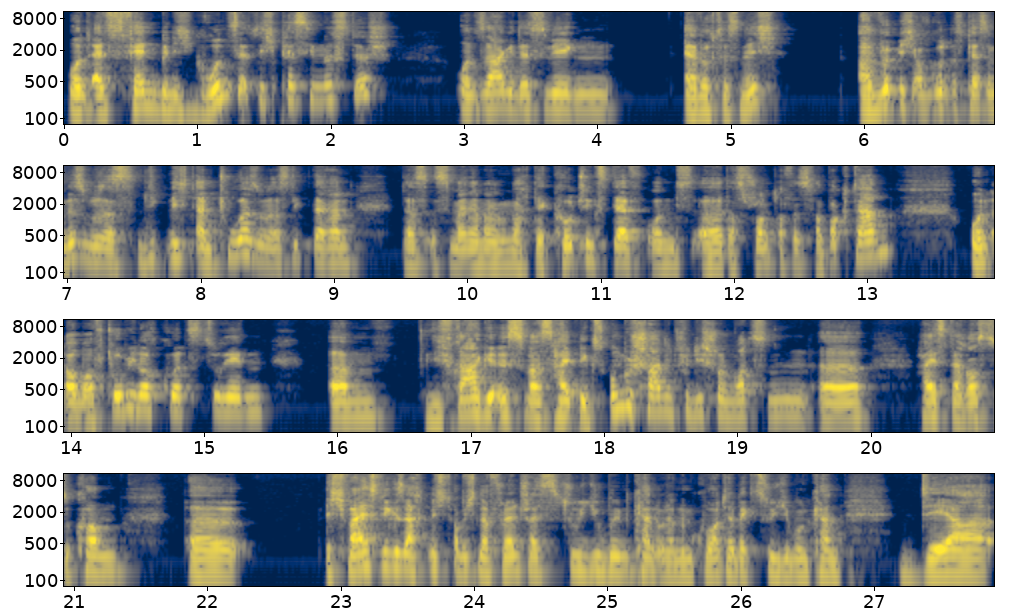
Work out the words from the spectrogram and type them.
Und als Fan bin ich grundsätzlich pessimistisch und sage deswegen, er wird es nicht. Aber wirklich aufgrund des Pessimismus, das liegt nicht an Tour, sondern das liegt daran, dass es meiner Meinung nach der Coaching-Staff und äh, das Front Office verbockt haben. Und um auf Tobi noch kurz zu reden, ähm, die Frage ist, was halbwegs unbeschadet für die Sean Watson äh, heißt, daraus zu kommen. Äh, ich weiß, wie gesagt, nicht, ob ich einer Franchise zujubeln kann oder einem Quarterback zujubeln kann, der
